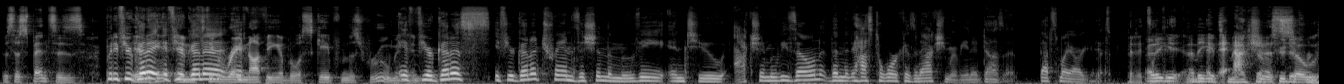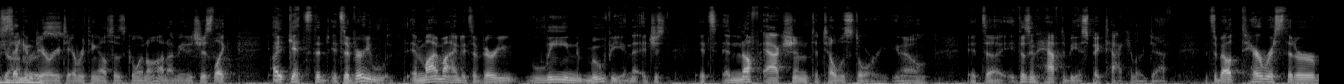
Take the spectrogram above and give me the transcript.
The suspense is, But if you're gonna- hi- if you're gonna- Stephen Rea if- not being able to escape from this room, and, if and- you're gonna if you're gonna transition the movie into action movie zone, then it has to work as an action movie, and it doesn't. That's my argument. but it's I think like, it- I think it's action is two so secondary to everything else that's going on. I mean, it's just like it gets the. It's a very, in my mind, it's a very lean movie, and it just it's enough action to tell the story. You know, it's uh, it doesn't have to be a spectacular death. It's about terrorists that are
